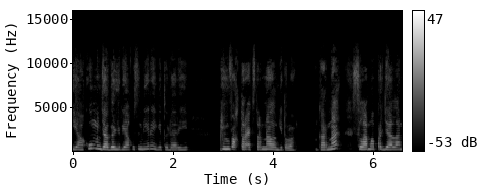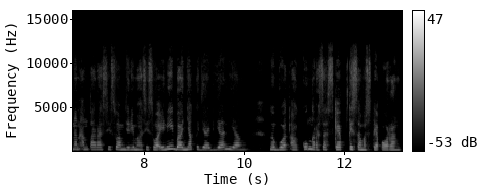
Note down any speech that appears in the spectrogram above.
ya aku menjaga diri aku sendiri gitu dari faktor eksternal gitu loh. Karena selama perjalanan antara siswa menjadi mahasiswa ini banyak kejadian yang ngebuat aku ngerasa skeptis sama setiap orang.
